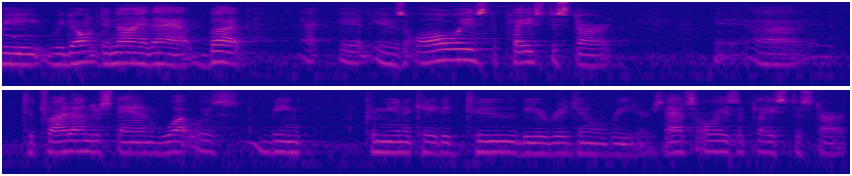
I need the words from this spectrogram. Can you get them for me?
we, we don't deny that, but it is always the place to start to try to understand what was being communicated to the original readers. That's always a place to start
